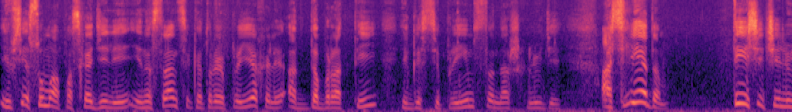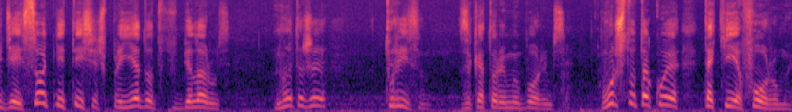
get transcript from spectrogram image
И все с ума посходили иностранцы, которые приехали от доброты и гостеприимства наших людей. А следом тысячи людей, сотни тысяч приедут в Беларусь. Но это же туризм, за который мы боремся. Вот что такое такие форумы.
